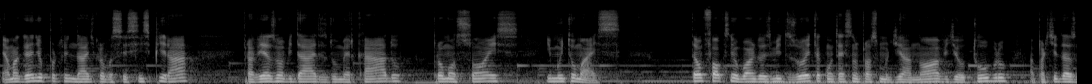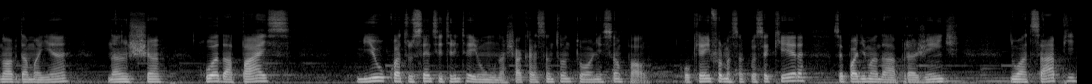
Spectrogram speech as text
É uma grande oportunidade para você se inspirar, para ver as novidades do mercado, promoções e muito mais. Então, Fox Newborn 2018 acontece no próximo dia 9 de outubro, a partir das 9 da manhã, na Anchan, Rua da Paz, 1431, na Chácara Santo Antônio, em São Paulo. Qualquer informação que você queira, você pode mandar para a gente no WhatsApp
